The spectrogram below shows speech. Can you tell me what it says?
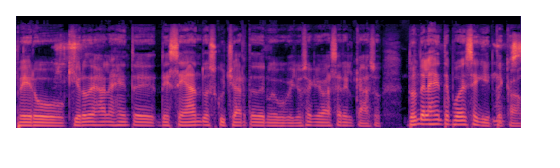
pero quiero dejar a la gente deseando escucharte de nuevo, que yo sé que va a ser el caso. ¿Dónde la gente puede seguirte, Cao?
